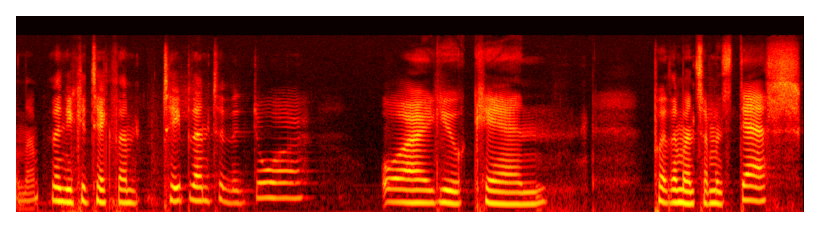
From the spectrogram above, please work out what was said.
on them. Then you can take them tape them to the door or you can put them on someone's desk,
